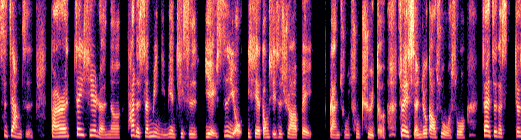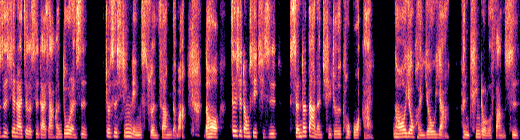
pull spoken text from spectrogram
是这样子。反而这些人呢，他的生命里面其实也是有一些东西是需要被赶除出去的。所以神就告诉我说，在这个就是现在这个时代上，很多人是就是心灵损伤的嘛，然后这些东西其实。神的大能其实就是透过爱，然后用很优雅、很轻柔的方式，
